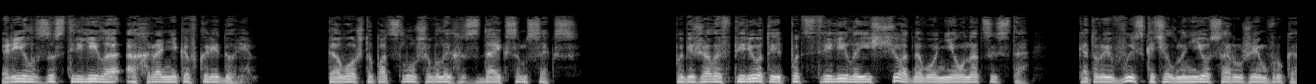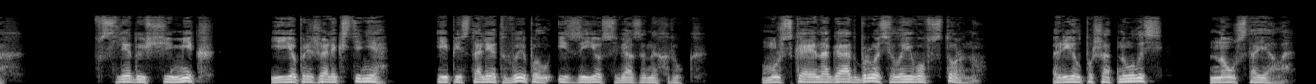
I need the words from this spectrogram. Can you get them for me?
Рил застрелила охранника в коридоре. Того, что подслушивал их с Дайксом секс. Побежала вперед и подстрелила еще одного неонациста — который выскочил на нее с оружием в руках. В следующий миг ее прижали к стене, и пистолет выпал из ее связанных рук. Мужская нога отбросила его в сторону. Рил пошатнулась, но устояла.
